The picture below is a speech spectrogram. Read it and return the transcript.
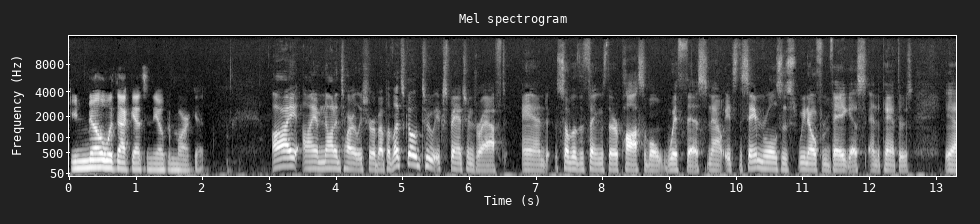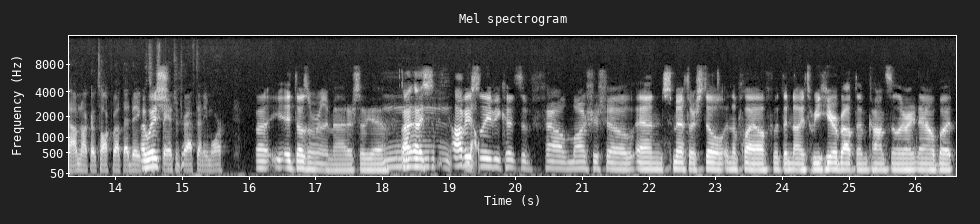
you know what that gets in the open market I I am not entirely sure about, but let's go to expansion draft and some of the things that are possible with this. Now, it's the same rules as we know from Vegas and the Panthers. Yeah, I'm not going to talk about that Vegas wish- expansion draft anymore. Uh, it doesn't really matter. So yeah, I, I- Mm, obviously because of how Marchessault and Smith are still in the playoff with the Knights, we hear about them constantly right now. But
